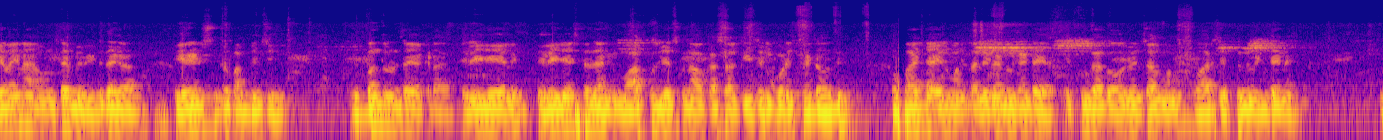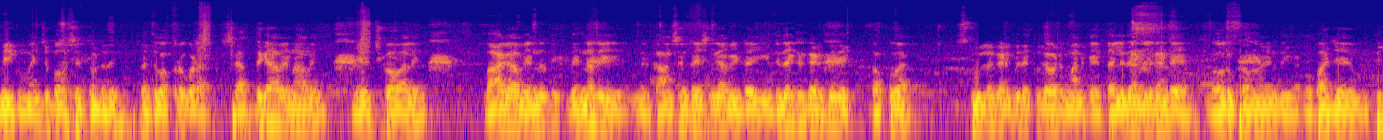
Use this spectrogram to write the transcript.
ఏమైనా ఉంటే మీరు ఇంటి దగ్గర పేరెంట్స్తో పంపించి ఇబ్బందులు ఉంటాయి అక్కడ. తెలియజేయాలి. తెలియజేస్తే దానికి మార్పులు చేసుకునే అవకాశాలు టీచర్లు కూడా ఇచ్చినట్టు అవుతుంది ఉపాధ్యాయులు మన తల్లిదండ్రుల కంటే ఎక్కువగా గౌరవించాలి మనం. వారు చెప్పింది వింటేనే మీకు మంచి భవిష్యత్తు ఉంటుంది. ప్రతి ఒక్కరు కూడా శ్రద్ధగా వినాలి నేర్చుకోవాలి. బాగా విన్నది విన్నది మీరు కాన్సన్ట్రేషన్గా వింటే ఇంటి దగ్గర గడిపేది తక్కువ. స్కూల్లో గడిపేది ఎక్కువ కాబట్టి మనకి తల్లిదండ్రుల కంటే గౌరవప్రదమైనది ఉపాధ్యాయ వృత్తి.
